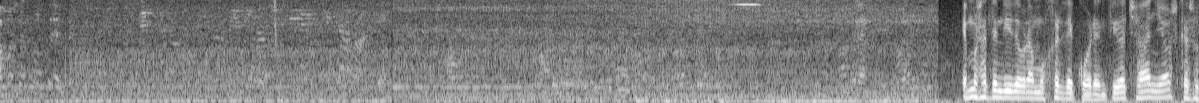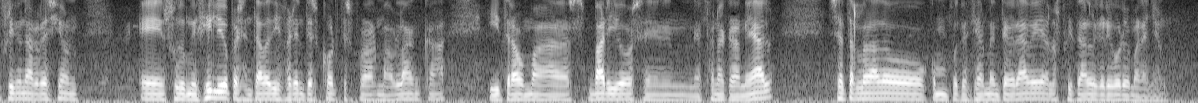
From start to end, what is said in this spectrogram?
Vamos entonces. Hemos atendido a una mujer de 48 años que ha sufrido una agresión en su domicilio, presentaba diferentes cortes por arma blanca y traumas varios en, en zona craneal. Se ha trasladado como potencialmente grave al Hospital Gregorio Marañón.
